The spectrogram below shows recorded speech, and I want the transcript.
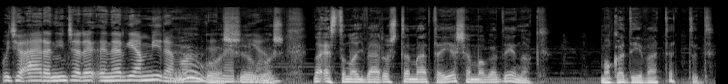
Hogyha erre nincs energiám, mire van jogos, energiám? Jogos, Na ezt a nagyvárost te már teljesen magadénak? Magadévá tetted?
